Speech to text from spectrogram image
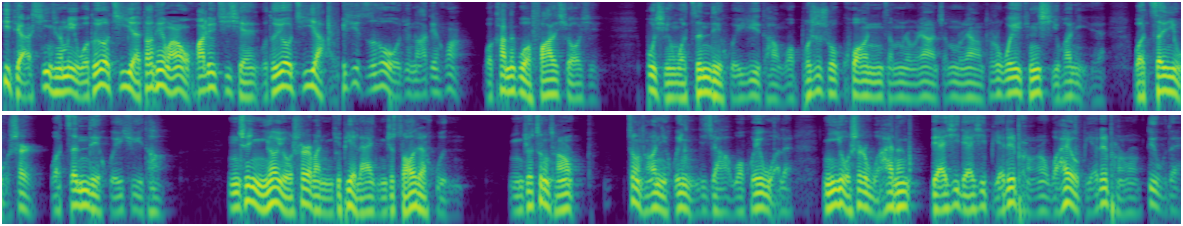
一点心情没有，我都要急眼。当天晚上我花六七千，我都要急眼了。回去之后，我就拿电话，我看他给我发的消息，不行，我真得回去一趟。我不是说诓你怎么怎么样，怎么怎么样。他说我也挺喜欢你的，我真有事儿，我真得回去一趟。你说你要有事儿吧，你就别来，你就早点滚，你就正常。正常，你回你的家，我回我了。你有事我还能联系联系别的朋友，我还有别的朋友，对不对？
